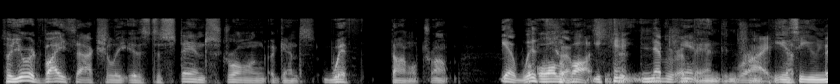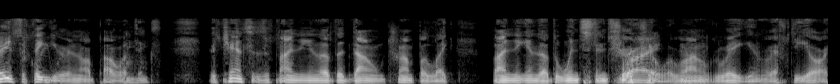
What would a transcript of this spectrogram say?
So your advice actually is to stand strong against with Donald Trump. Yeah, with all of us. you can't You never can't- abandon Trump. right, He is a unique figure in our politics. The chances of finding another Donald Trump are like finding another Winston Churchill Right. Mm-hmm. or Ronald Reagan or FDR.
